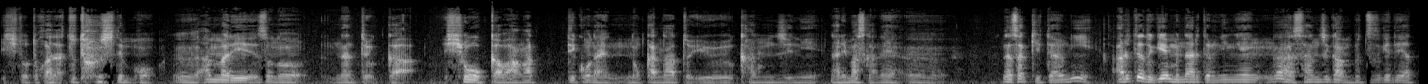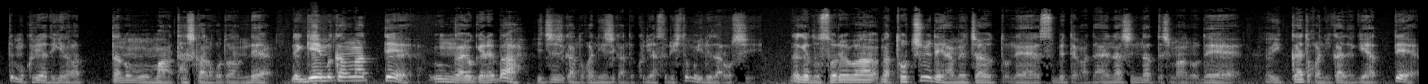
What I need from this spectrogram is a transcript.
人とかだとどうしても、うん、あんまりその、なんていうか、評価は上がってこないのかなという感じになりますかね。うん。さっき言ったように、ある程度ゲームに慣れてる人間が3時間ぶっ続けでやってもクリアできなかったったのもまあ確かなことなんで、で、ゲーム感があって、運が良ければ1時間とか2時間でクリアする人もいるだろうし、だけどそれは、まあ、途中でやめちゃうとね、全てが台無しになってしまうので、1回とか2回だけやって、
